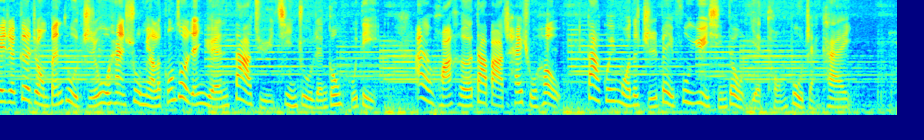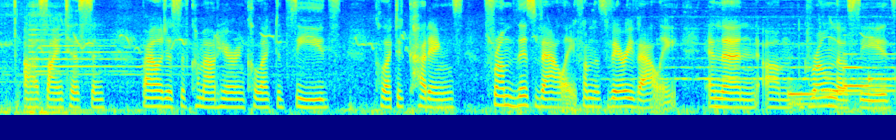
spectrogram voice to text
背着各种本土植物和树苗的工作人员大举进驻人工湖底。 爱华河大坝拆除后，大规模的植被复育行动也同步展开。Uh, scientists and biologists have come out here and collected seeds, collected cuttings from this valley, from this very valley, and then um, grown those seeds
